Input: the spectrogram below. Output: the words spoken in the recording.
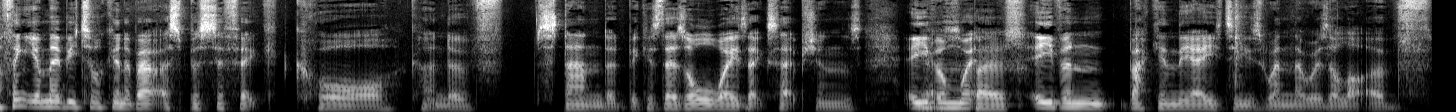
I think you're maybe talking about a specific core kind of standard because there's always exceptions. Even I when, even back in the 80s when there was a lot of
